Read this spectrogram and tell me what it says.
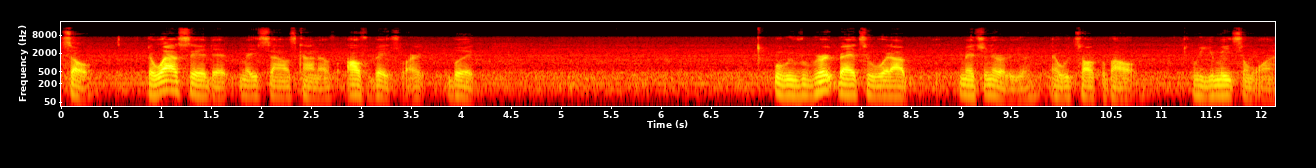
So, the way I said that may sounds kind of off base, right? But when we revert back to what I mentioned earlier, and we talk about when you meet someone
